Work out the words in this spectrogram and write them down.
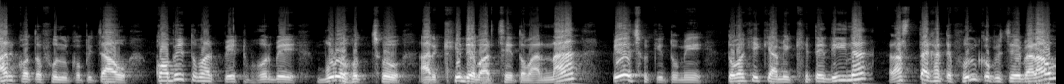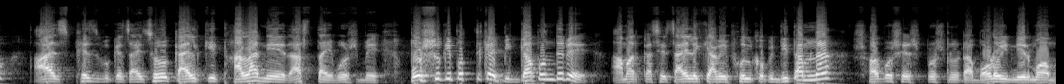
আর কত ফুলকপি চাও? কবে তোমার পেট ভরবে? বুড়ো হচ্ছ আর খিদে বাড়ছে তোমার, না? পেয়েছ কি তুমি? তোমাকে কি আমি খেতে দিই না? রাস্তাঘাটে ফুলকপি চেয়ে বেড়াও? আজ ফেসবুকে চাইছো কাল কি থালা নিয়ে রাস্তায় বসবে। পরশু কি পত্রিকায় বিজ্ঞাপন দেবে? আমার কাছে চাইলে কি আমি ফুলকপি দিতাম না? সর্বশেষ প্রশ্নটা বড়ই নির্মম।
